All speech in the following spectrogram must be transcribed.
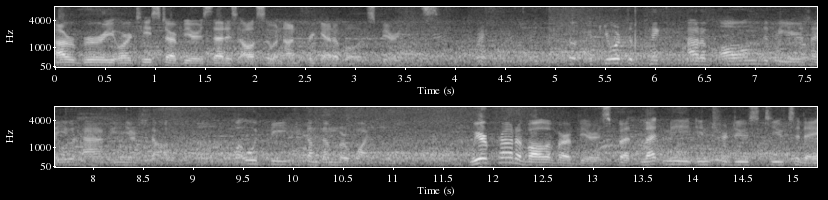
our brewery or taste our beers, that is also an unforgettable experience. Right. So if you were to pick out of all the beers that you have in your shop, what would be the number one? We are proud of all of our beers, but let me introduce to you today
